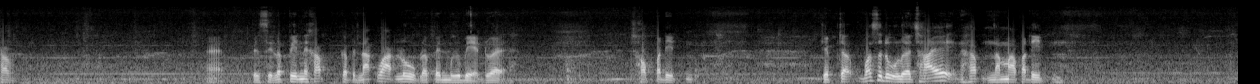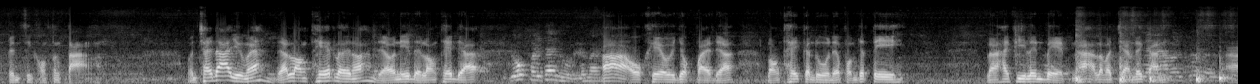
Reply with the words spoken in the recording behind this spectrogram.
ครับอ่าเป็นศิลปินนะครับ ก็เป็นนักวาดรูปและเป็นมือเบสด้วย ชอบประดิษฐ์ เก็บจากวัสดุเหลือใช้นะครับนำมาประดิษฐ์ เป็นสิ่งของต่างๆ มันใช้ได้อยู่ไหมเดี๋ยวลองเทสเลยเนาะเดี๋ยววันนี้เดี๋ยวลองเทสเดี๋ยวยกไปใต้ถุนเลยไหมอ่าโอเคยกไปเดี๋ยวลองเทสกันดูเดี๋ยวผมจะตี แล้วให้พี่เล่นเบสนะเรามาแจมด้วยกันอ่า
